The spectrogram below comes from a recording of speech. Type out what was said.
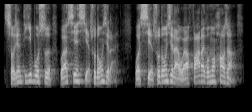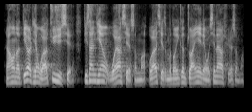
首先第一步是我要先写出东西来，我写出东西来，我要发在公众号上。然后呢，第二天我要继续写，第三天我要写什么？我要写什么东西更专业一点？我现在要学什么？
